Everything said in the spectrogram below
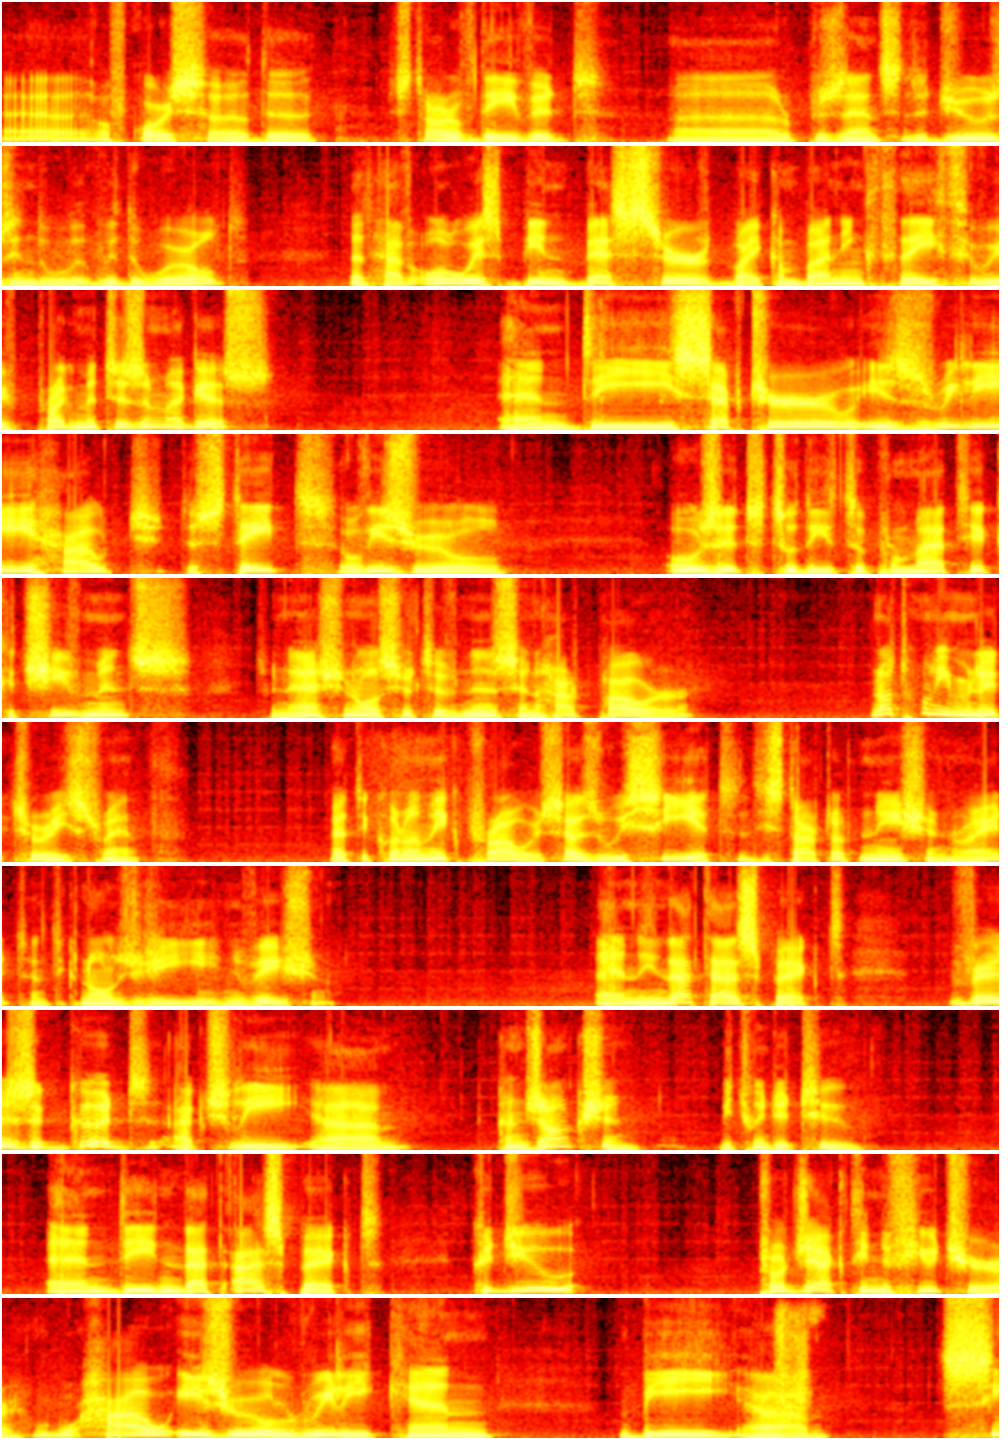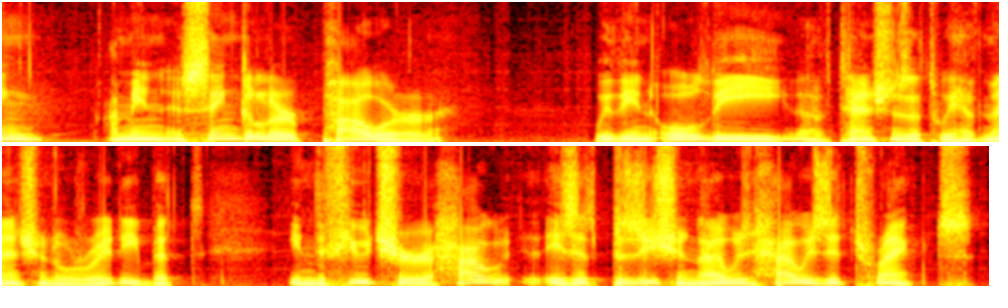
Uh, of course, uh, the Star of David uh, represents the Jews in the, with the world that have always been best served by combining faith with pragmatism, I guess. And the scepter is really how to, the state of Israel owes it to the diplomatic achievements, to national assertiveness and hard power, not only military strength, but economic prowess as we see it, the startup nation, right, and technology innovation. And in that aspect, there's a good actually um, conjunction between the two. And in that aspect, could you project in the future how Israel really can be, um, sing, I mean, a singular power within all the uh, tensions that we have mentioned already? But in the future, how is it positioned? How is, how is it ranked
